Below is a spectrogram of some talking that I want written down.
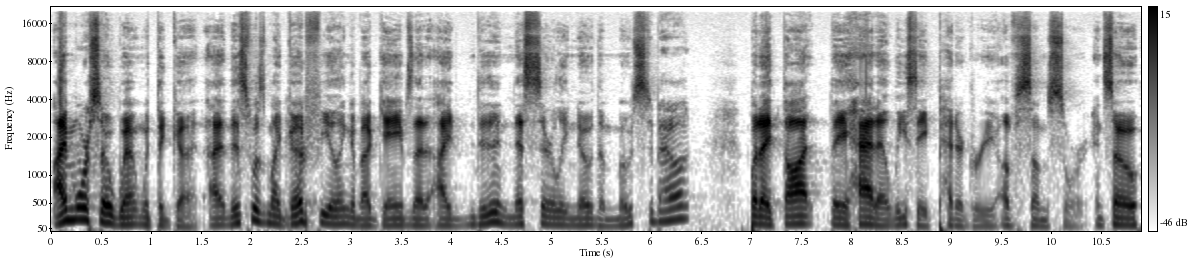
I more so went with the gut. I, this was my gut mm-hmm. feeling about games that I didn't necessarily know the most about, but I thought they had at least a pedigree of some sort. And so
